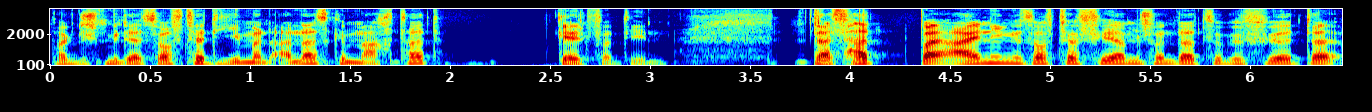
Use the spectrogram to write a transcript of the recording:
praktisch mit der Software, die jemand anders gemacht hat, Geld verdienen. Das hat bei einigen Softwarefirmen schon dazu geführt, da,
